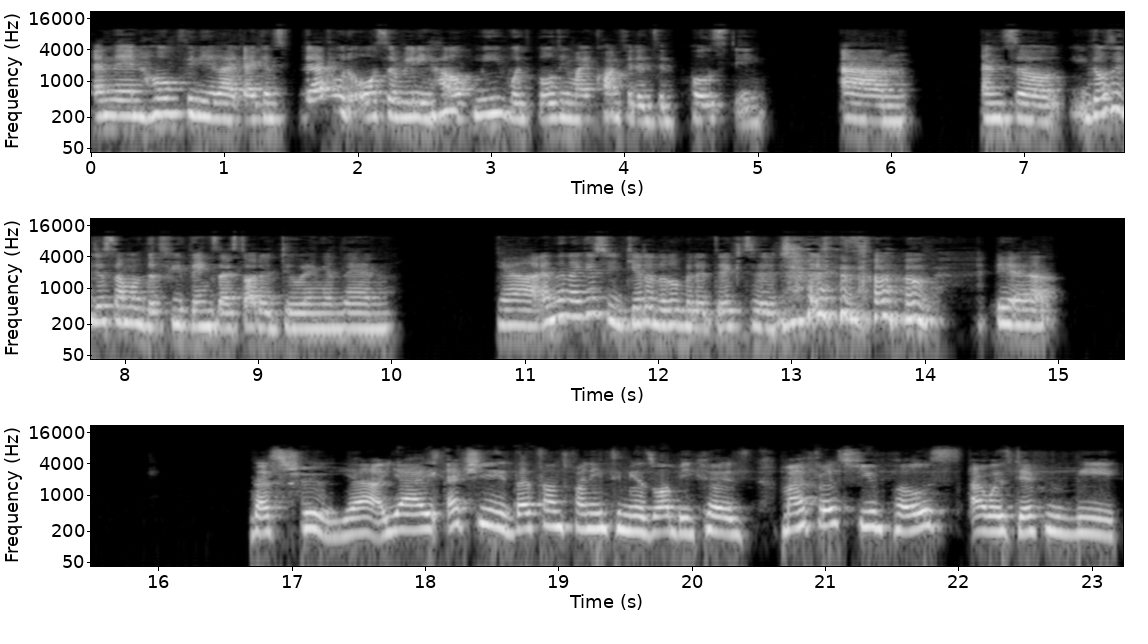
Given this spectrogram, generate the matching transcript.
And then hopefully like I can, that would also really mm-hmm. help me with building my confidence in posting. Um, and so those are just some of the few things I started doing. And then, yeah. And then I guess you get a little bit addicted. so, yeah. That's true. Yeah. Yeah. I, actually, that sounds funny to me as well because my first few posts, I was definitely,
